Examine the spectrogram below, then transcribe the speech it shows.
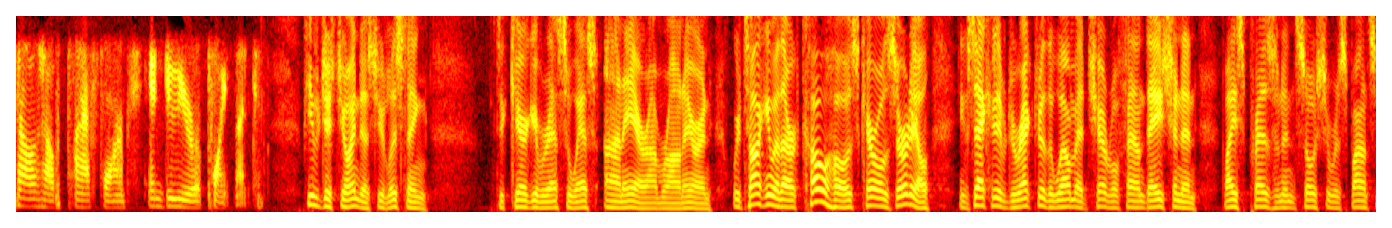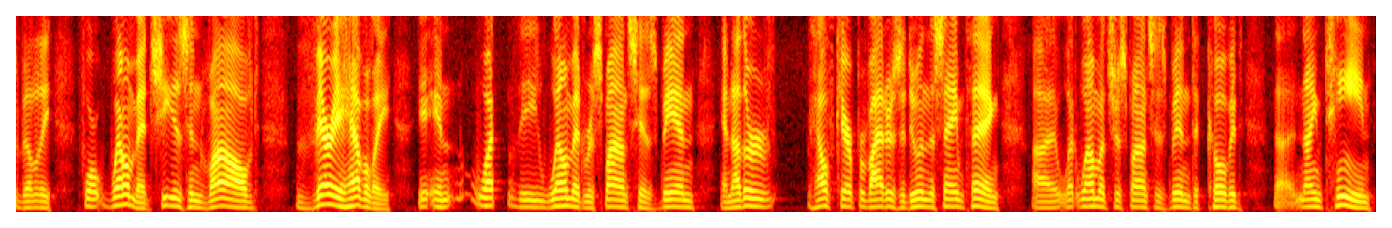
telehealth platform and do your appointment?" If you've just joined us, you're listening to Caregiver SOS on air. I'm Ron Aaron. We're talking with our co-host Carol Zernial, Executive Director of the WellMed Charitable Foundation and Vice President Social Responsibility for WellMed. She is involved very heavily in what the WellMed response has been, and other healthcare providers are doing the same thing. Uh, what WellMed's response has been to COVID 19.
